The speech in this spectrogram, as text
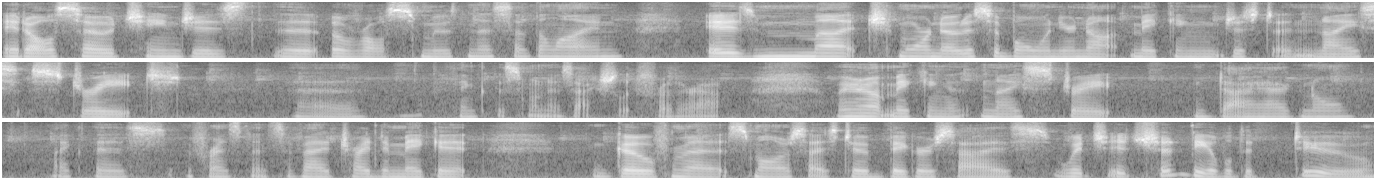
It also changes the overall smoothness of the line. It is much more noticeable when you're not making just a nice straight, uh, I think this one is actually further out, when you're not making a nice straight diagonal like this. For instance, if I tried to make it go from a smaller size to a bigger size, which it should be able to do.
